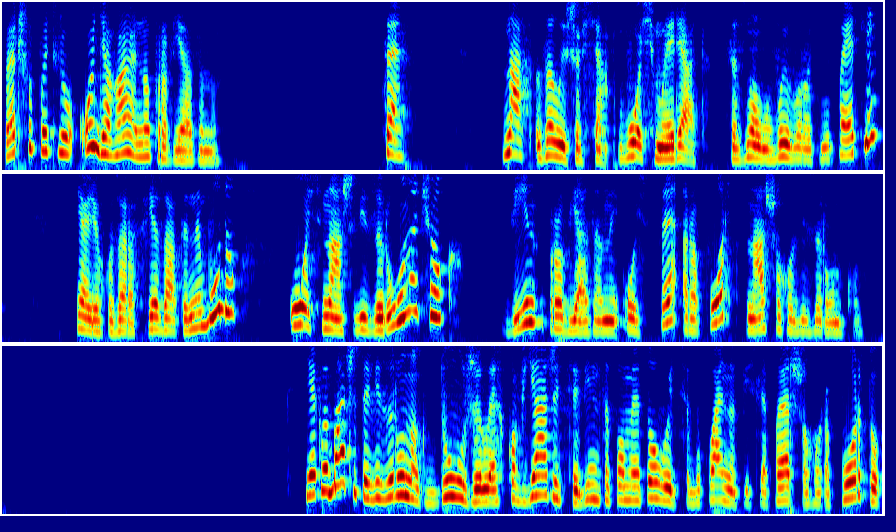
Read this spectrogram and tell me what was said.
першу петлю одягаю на пров'язану. Все. В нас залишився восьмий ряд, це знову виворотні петлі. Я його зараз в'язати не буду. Ось наш візеруночок, він пров'язаний. Ось це рапорт нашого візерунку. Як ви бачите, візерунок дуже легко в'яжеться, він запам'ятовується буквально після першого рапорту.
